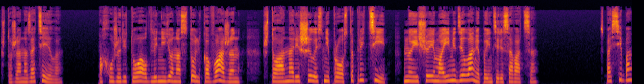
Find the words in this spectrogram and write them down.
Что же она затеяла? Похоже, ритуал для нее настолько важен, что она решилась не просто прийти, но еще и моими делами поинтересоваться. «Спасибо,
